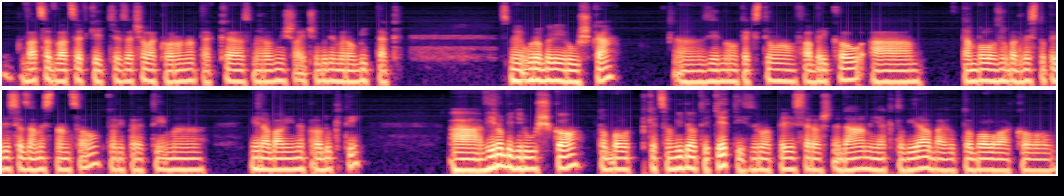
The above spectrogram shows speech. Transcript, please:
2020, keď začala korona, tak eh, sme rozmýšľali, čo budeme robiť, tak sme urobili rúška eh, s jednou textilnou fabrikou a tam bolo zhruba 250 zamestnancov, ktorí predtým eh, vyrábali iné produkty. A vyrobiť rúško, to bolo, keď som videl tie tety, zhruba 50-ročné dámy, jak to vyrábajú, to bolo ako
